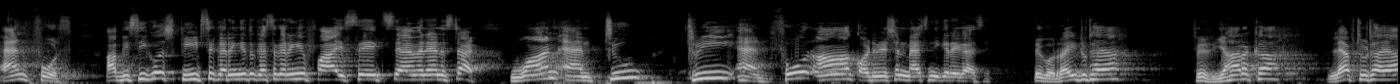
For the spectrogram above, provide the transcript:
एंड फोर्स अब इसी को स्पीड से करेंगे तो कैसे करेंगे? Five six seven and start one and two three and four हाँ कोऑर्डिनेशन मैच नहीं करेगा ऐसे। देखो राइट उठाया, फिर यहाँ रखा लेफ़्ट उठाया,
